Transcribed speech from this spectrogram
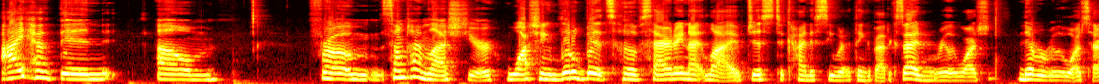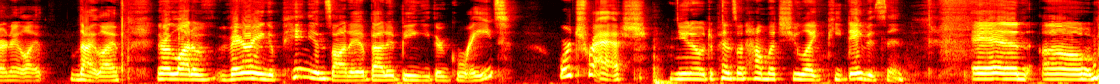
I have been um from sometime last year watching little bits of Saturday Night Live just to kind of see what I think about it because I didn't really watch, never really watched Saturday Night Live Nightlife. There are a lot of varying opinions on it about it being either great or trash. You know, it depends on how much you like Pete Davidson. And um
